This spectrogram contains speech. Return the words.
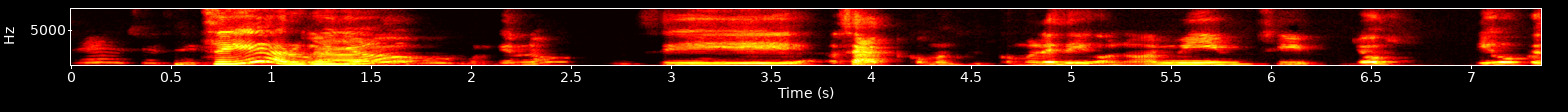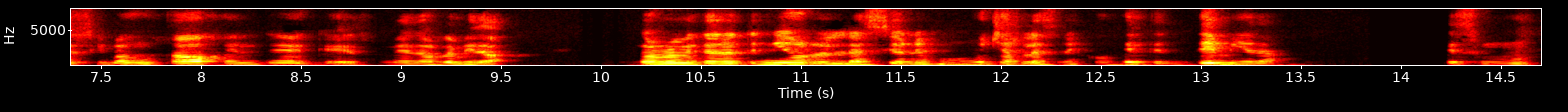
Sí, sí, sí. ¿Sí? ¿Orgullo? Claro, ¿por qué no? Sí, o sea, como, como les digo, ¿no? A mí sí, yo digo que sí me ha gustado gente que es menor de mi edad. Normalmente no he tenido relaciones, muchas relaciones con gente de mi edad. Es un-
